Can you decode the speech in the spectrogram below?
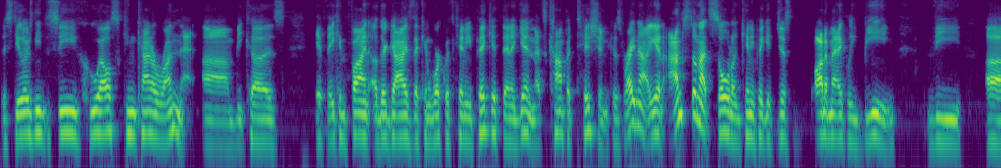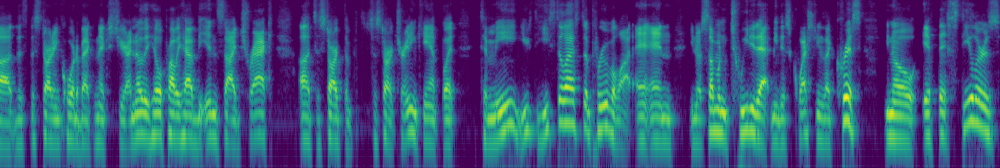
the Steelers need to see who else can kind of run that um, because if they can find other guys that can work with Kenny Pickett, then again, that's competition. Because right now, again, I'm still not sold on Kenny Pickett just automatically being the uh, the, the, starting quarterback next year. I know that he'll probably have the inside track uh, to start the to start training camp, but to me, you, he still has to prove a lot. And, and, you know, someone tweeted at me this question, He's like Chris, you know, if the Steelers,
